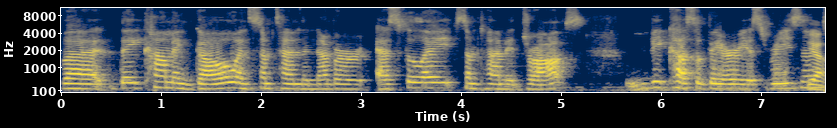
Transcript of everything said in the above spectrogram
but they come and go, and sometimes the number escalates, sometimes it drops because of various reasons. Yeah.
